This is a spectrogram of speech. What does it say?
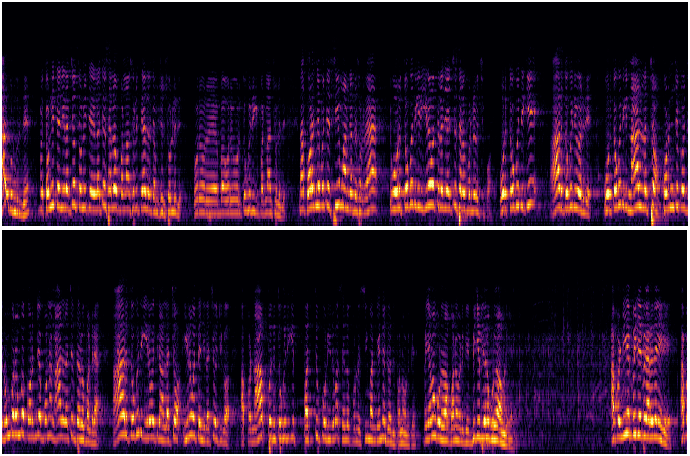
யார் கொடுக்குறது? இப்போ தொண்ணூத்தஞ்சு லட்சம் தொண்ணூத்தி ஏழு லட்சம் செலவு பண்ணலாம் சொல்லி தேர்தல் கமிஷன் சொல்லுது. ஒரு ஒரு ஒரு ஒரு தொகுதிக்கு பண்ணலாம் சொல்லுது. நான் குறைஞ்சபட்சம் சீமான் கிட்ட சொல்கிறேன் ஒரு தொகுதிக்கு இருபத்தி லட்சம் செலவு பண்ணி வச்சுப்போம். ஒரு தொகுதிக்கு ஆறு தொகுதி வருது. ஒரு தொகுதிக்கு நாலு லட்சம் குறைஞ்ச கொஞ்சம் ரொம்ப ரொம்ப குறைஞ்ச போனால் நாலு லட்சம் செலவு பண்ணுறேன் ஆறு தொகுதிக்கு இருபத்தி நாலு லட்சம் இருபத்தஞ்சு லட்சம் வச்சுக்கோ. அப்ப நாற்பது தொகுதிக்கு பத்து கோடி ரூபாய் செலவு பண்ணும் சீமான் எங்கே வந்து வருது பணம் உனக்கு? இப்போ எவன் கொடுக்கலாம் பணம் உனக்கு? பிஜேபி தானே கொடுக்குறான் அவனுக்கு. அப்ப நீயே பிஜேபி காரர் தானே நீ அப்ப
